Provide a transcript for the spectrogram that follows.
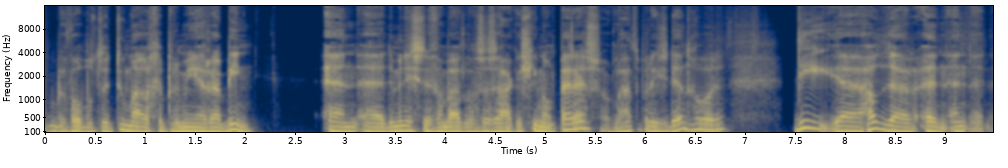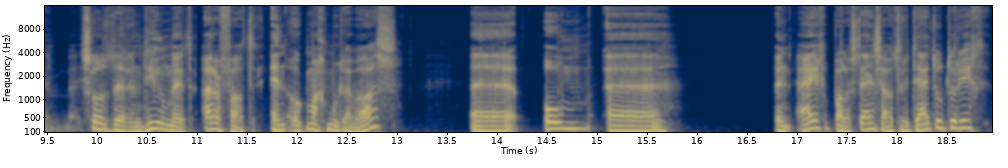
bijvoorbeeld de toenmalige premier Rabin en eh, de minister van Buitenlandse Zaken Shimon Peres, ook later president geworden, die hadden daar een, een, sloten daar een deal met Arafat en ook Mahmoud Abbas om een eigen Palestijnse autoriteit op te richten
